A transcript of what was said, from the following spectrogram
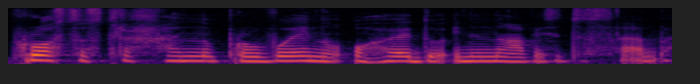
просто страшенну провину, огиду і ненависть до себе.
